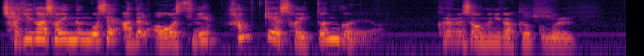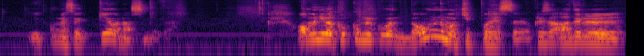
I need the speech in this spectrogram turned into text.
자기가 서 있는 곳에 아들 어거스틴이 함께 서 있던 거예요. 그러면서 어머니가 그 꿈을 이 꿈에서 깨어났습니다. 어머니가 그 꿈을 꾸고 너무너무 기뻐했어요. 그래서 아들을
